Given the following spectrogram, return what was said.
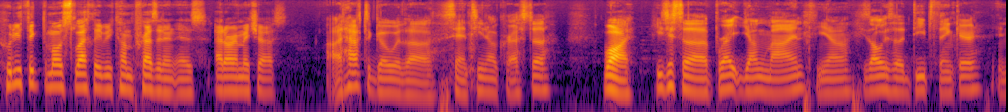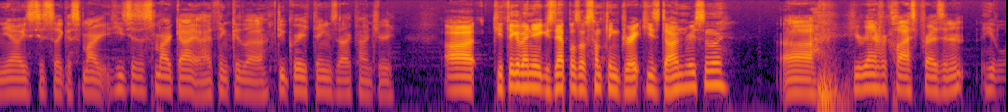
who do you think the most likely to become president is at RMHS? I'd have to go with uh, Santino Cresta. Why? He's just a bright young mind. You know, he's always a deep thinker, and you know, he's just like a smart. He's just a smart guy. I think could uh, do great things in our country. Uh, can you think of any examples of something great he's done recently? Uh, he ran for class president. He lost,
